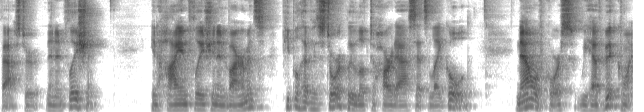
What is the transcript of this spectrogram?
faster than inflation. In high inflation environments, people have historically looked to hard assets like gold. Now, of course, we have Bitcoin.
